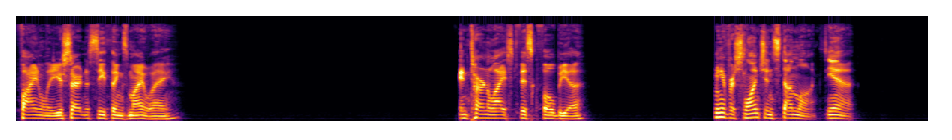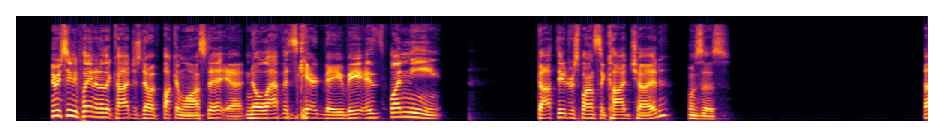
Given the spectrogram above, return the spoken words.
Finally, you're starting to see things my way. internalized Fisk phobia. I'm here for slunch and stun locks. Yeah. Ever see me playing another COD? Just know I fucking lost it. Yeah. No laugh at scared baby. It's funny. Goth dude responds to COD Chud. What's this? Uh,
